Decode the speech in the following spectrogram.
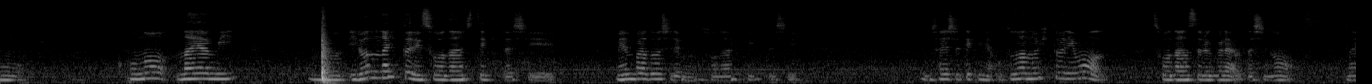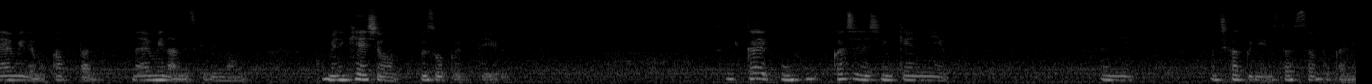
もうこの悩みもういろんな人に相談してきたしメンバー同士でも相談してきたし最終的には大人の人にも相談するぐらい私の悩みでもあった悩みなんですけど今もコミュニケーション不足っていう。一回もうガチで真剣に普通に近くにいるスタッフさんとかに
